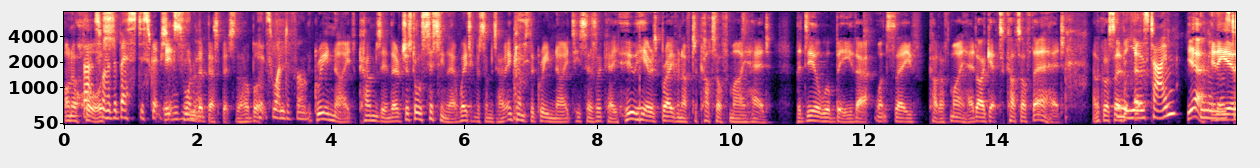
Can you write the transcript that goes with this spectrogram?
on a That's horse. That's one of the best descriptions. It's one of the best bits of the whole book. It's wonderful. The Green Knight comes in. They're just all sitting there waiting for something to happen. In comes the Green Knight. He says, Okay, who here is brave enough to cut off my head? The deal will be that once they've cut off my head, I get to cut off their head. And of course, In a year's uh, time. yeah, in a, year's,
